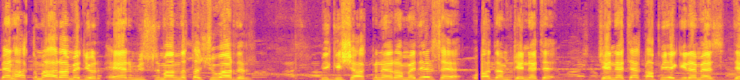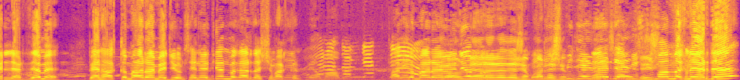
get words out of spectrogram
Ben hakkımı haram ediyorum. Eğer Müslümanlıkta şu vardır. Bir kişi hakkını haram ederse o adam cennete cennete kapıya giremez derler değil mi? Ben hakkımı haram ediyorum. Sen ediyor mu kardeşim hakkın? Hakkımı haram ediyor mu? edeceğim kardeşim? Nerede Müslümanlık nerede?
